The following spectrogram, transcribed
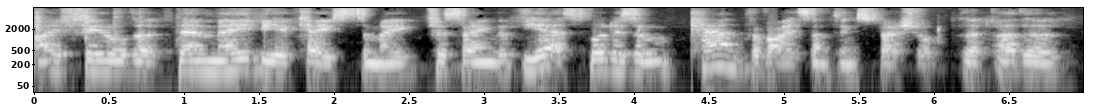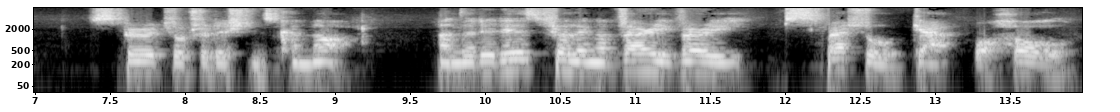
I feel that there may be a case to make for saying that yes, Buddhism can provide something special that other spiritual traditions cannot, and that it is filling a very, very special gap or hole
